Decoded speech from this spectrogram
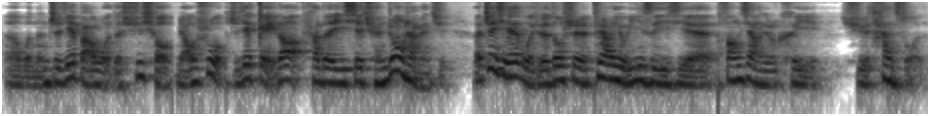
呃，我能直接把我的需求描述直接给到它的一些权重上面去？呃，这些我觉得都是非常有意思一些方向，就是可以去探索的。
